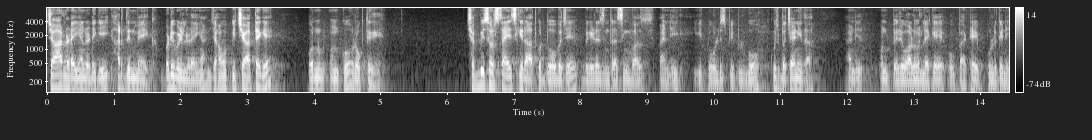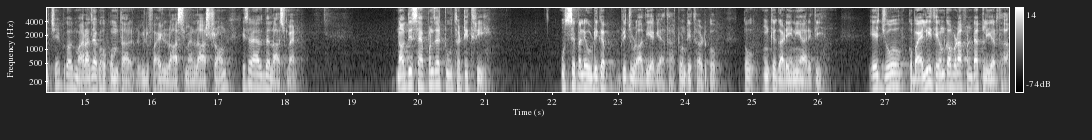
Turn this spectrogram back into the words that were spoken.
चार लड़ाइयाँ लड़ी गई हर दिन में एक बड़ी बड़ी लड़ाइयाँ जहाँ वो पीछे आते गए और उन, उनको रोकते गए। छब्बीस और सताईस की रात को दो बजे brigadier Jindra Singh was finally he told his people go कुछ बचा नहीं था। एंड उन पे रिवॉल्वर लेके वो बैठे पुल के नीचे बिकॉज़ महाराजा का हुक्म था will fight last man last round is as the last man now this happens at two thirty three उससे पहले उड़ी का ब्रिज उड़ा दिया गया था ट्वेंटी थर्ड को। तो उनके गाड़ियाँ नहीं आ रही थी। ये जो कबायली थे उनका बड़ा फंडा क्लियर था।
